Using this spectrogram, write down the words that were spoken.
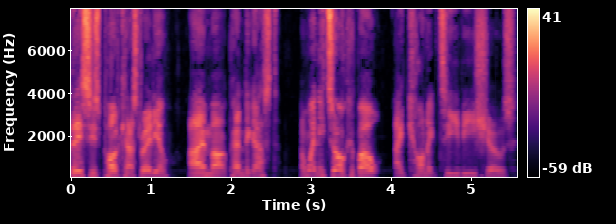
This is Podcast Radio. I'm Mark Pendergast. And when you talk about iconic TV shows,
